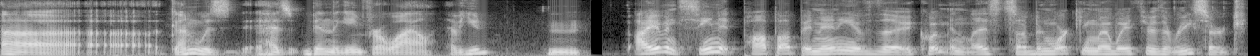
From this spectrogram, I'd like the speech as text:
Uh, gun was has been in the game for a while. Have you? Hmm. I haven't seen it pop up in any of the equipment lists. I've been working my way through the research,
